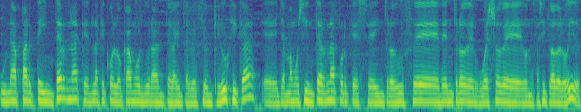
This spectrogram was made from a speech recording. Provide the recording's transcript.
una parte interna, que es la que colocamos durante la intervención quirúrgica. Eh, llamamos interna porque se introduce dentro del hueso de donde está situado el oído.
